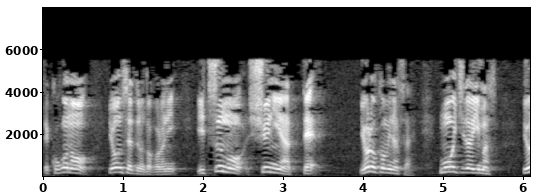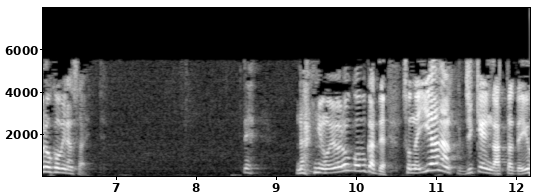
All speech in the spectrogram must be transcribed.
で、ここの4節のところに、いつも主にあって喜びなさい。もう一度言います。喜びなさい。で、何を喜ぶかって、そんな嫌な事件があったって喜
